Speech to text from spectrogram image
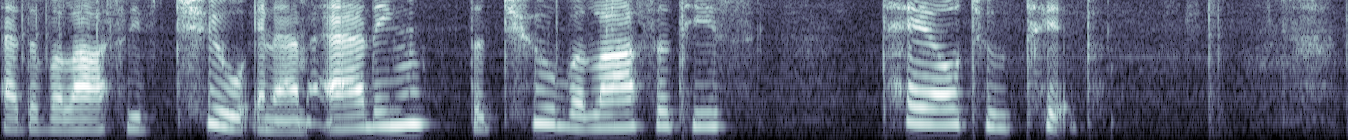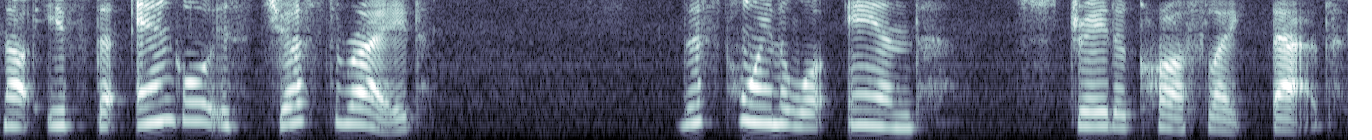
at the velocity of 2 and I'm adding the two velocities tail to tip. Now if the angle is just right, this point will end straight across like that.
